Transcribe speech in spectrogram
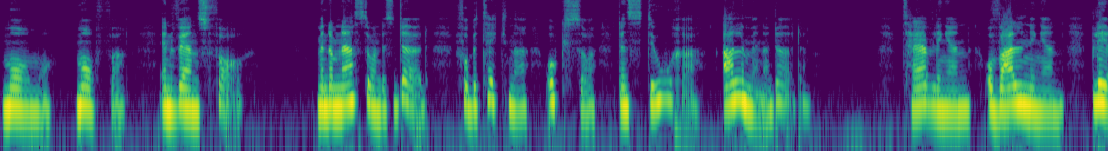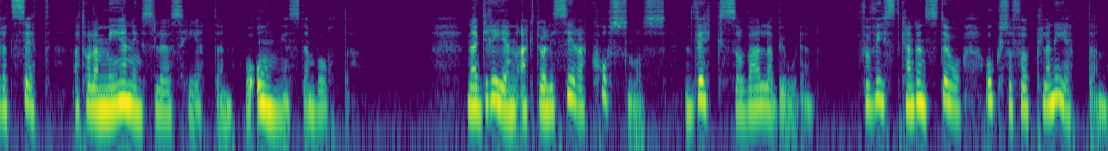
Mormor, morfar, en väns far. Men de närståendes död får beteckna också den stora allmänna döden. Tävlingen och vallningen blir ett sätt att hålla meningslösheten och ångesten borta. När Gren aktualiserar kosmos växer Vallaboden. För visst kan den stå också för planeten,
